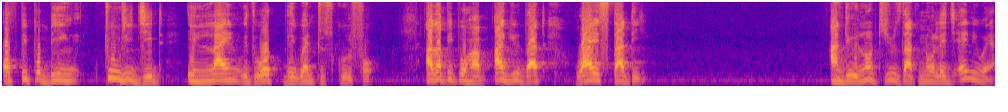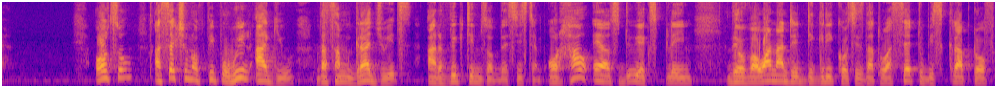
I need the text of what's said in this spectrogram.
of people being too rigid in line with what they went to school for. Other people have argued that why study and you will not use that knowledge anywhere. Also, a section of people will argue that some graduates are victims of the system. Or how else do you explain the over 100 degree courses that were said to be scrapped off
